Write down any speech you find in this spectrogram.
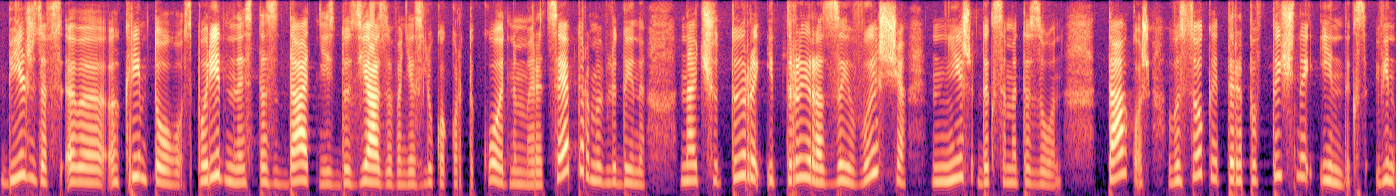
Більш за вс- е, е, крім того, спорідненість та здатність до зв'язування з глюкокортикоїдними рецепторами в людини на 4,3 рази вища, ніж дексаметазон. Також високий терапевтичний індекс. Він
